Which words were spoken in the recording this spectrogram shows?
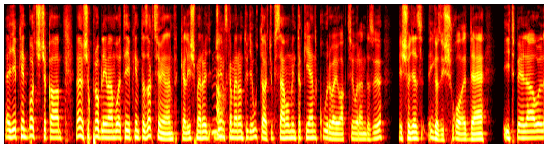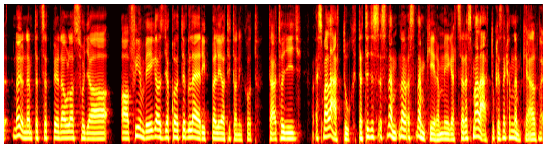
egyébként, bocs, csak a, nagyon sok problémám volt egyébként az akciójelentekkel is, mert hogy Na. James cameron ugye úgy tartjuk számon, mint aki ilyen kurva jó akciórendező, és hogy ez igaz is volt, de itt például nagyon nem tetszett például az, hogy a, a film vége az gyakorlatilag lerippeli a Titanicot. Tehát, hogy így ezt már láttuk. Tehát, hogy ezt, ezt, nem, nem, ezt nem kérem még egyszer, ezt már láttuk, ez nekem nem kell. Na,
